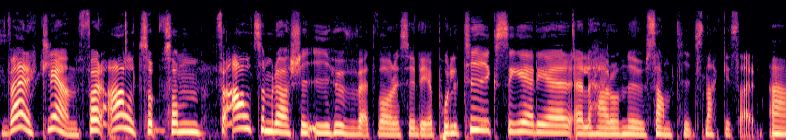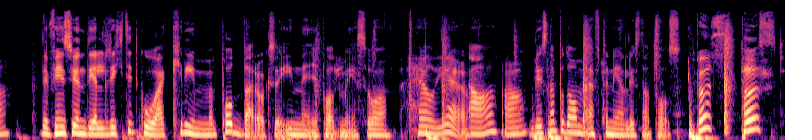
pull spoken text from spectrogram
Verkligen, för allt som, som, för allt som rör sig i huvudet vare sig det är politik, serier eller här och nu samtidssnackisar. Ja. Det finns ju en del riktigt goa krimpoddar också inne i Podmi. Så... Hell yeah. Ja. ja. Lyssna på dem efter ni har lyssnat på oss. Puss! Puss!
